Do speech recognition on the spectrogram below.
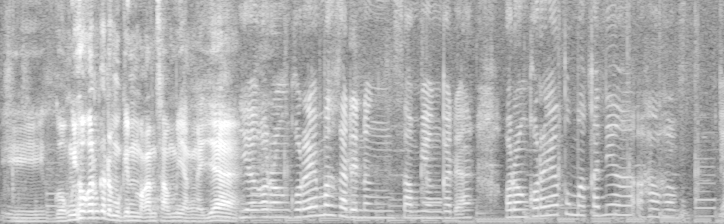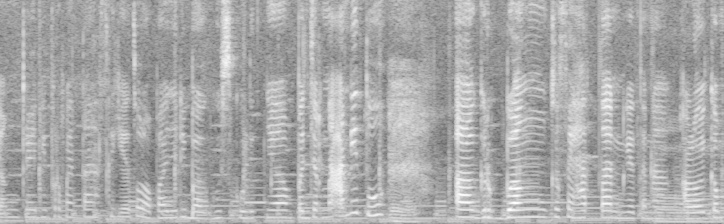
Eh, Gongyo kan kada mungkin makan samyang aja. Ya orang Korea mah kada nang samyang kada. Orang Korea tuh makannya hal-hal yang kayak difermentasi gitu loh apa jadi bagus kulitnya. Pencernaan itu eh, uh, gerbang kesehatan gitu. Nah Oh. kalau ikam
